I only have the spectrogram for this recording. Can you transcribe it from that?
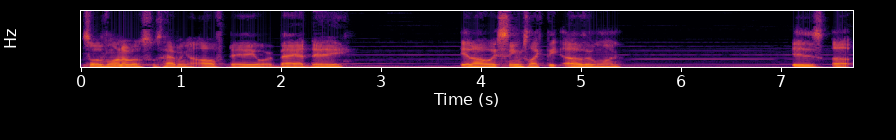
So if one of us was having an off day or a bad day, it always seems like the other one is up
